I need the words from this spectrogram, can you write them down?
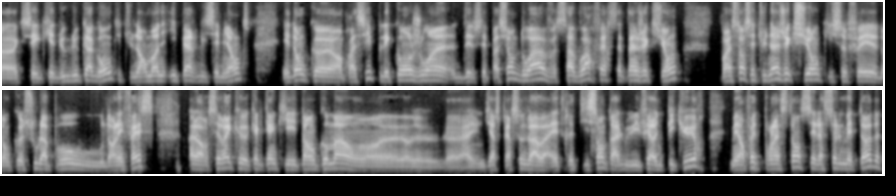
a, qui est du glucagon, qui est une hormone hyperglycémiante. Et donc, euh, en principe, les conjoints de ces patients doivent savoir faire cette injection Pour l'instant, c'est une injection qui se fait donc sous la peau ou dans les fesses. Alors, c'est vrai que quelqu'un qui est en coma, euh, une tierce personne va être réticente à lui faire une piqûre, mais en fait, pour l'instant, c'est la seule méthode.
